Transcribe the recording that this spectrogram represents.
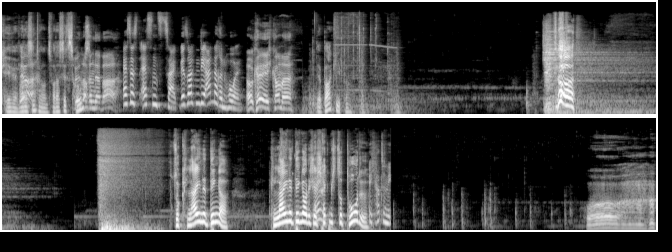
Okay, wer war Ja. das hinter uns? War das jetzt Bin noch Holmes? in der Bar. Es ist Essenszeit. Wir sollten die anderen holen. Okay, ich komme. Der Barkeeper. Ah! So kleine Dinger. Kleine Dinger und ich Hey. erschrecke mich zu Tode. Ich hatte nie. Oh,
